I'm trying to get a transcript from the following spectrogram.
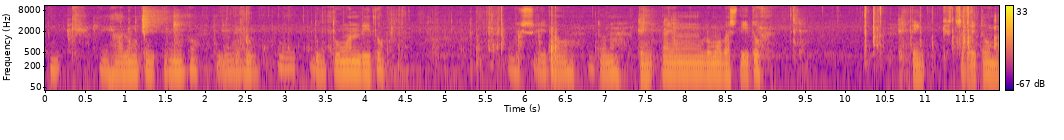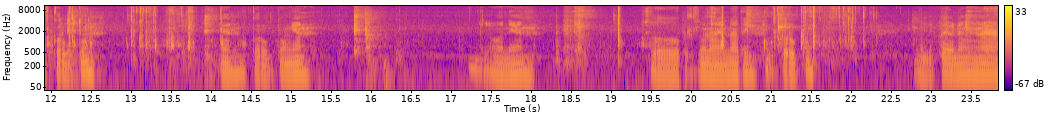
Pink. May halong tape din ito may dug, may dugtungan dito tapos ito ito na. Pink na yung lumabas dito. Pink saka ito magkarugtong. Yan magkarugtong yan. Dalawa na yan. So patutunayan natin magkarugtong. Gamit tayo ng uh,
